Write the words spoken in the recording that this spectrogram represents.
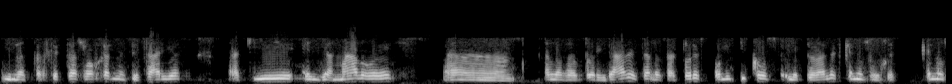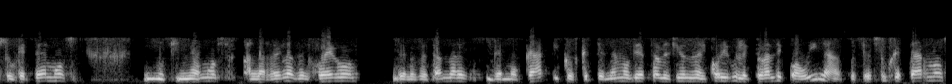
y las tarjetas rojas necesarias. Aquí el llamado es a, las autoridades, a los actores políticos electorales que nos que nos sujetemos y nos ciñamos a las reglas del juego de los estándares democráticos que tenemos ya establecidos en el Código Electoral de Coahuila, pues es sujetarnos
